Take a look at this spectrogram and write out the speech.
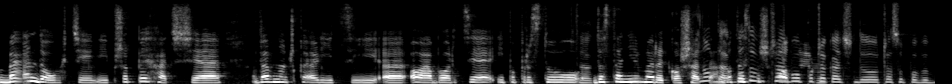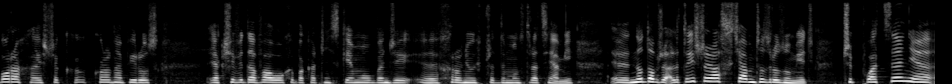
będą chcieli przepychać się wewnątrz koalicji e, o aborcję i po prostu tak. dostaniemy rykoszetem. No tak, bo to, to trzeba było poczekać do czasu po wyborach, a jeszcze koronawirus jak się wydawało chyba Kaczyńskiemu, będzie e, chronił ich przed demonstracjami. No dobrze, ale to jeszcze raz chciałabym to zrozumieć. Czy płacenie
